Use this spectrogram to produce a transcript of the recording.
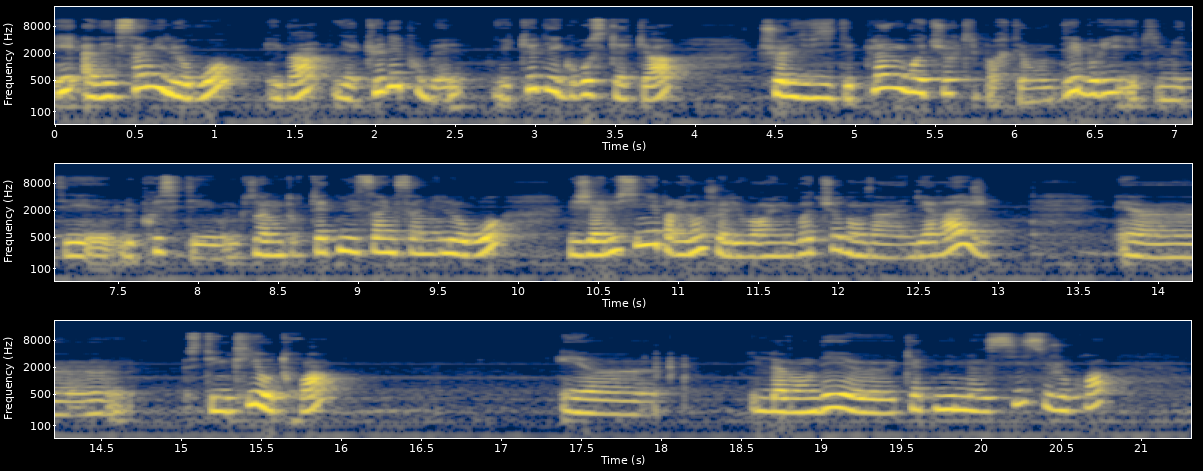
Et avec 5000 euros, eh ben, il n'y a que des poubelles, il n'y a que des grosses cacas. Je suis allée visiter plein de voitures qui partaient en débris et qui mettaient. Le prix c'était aux alentours de 4500-5000 euros. Mais j'ai halluciné, par exemple, je suis allée voir une voiture dans un garage. Euh, c'était une Clio 3. Et euh, il la vendait 4006, euh, je crois.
